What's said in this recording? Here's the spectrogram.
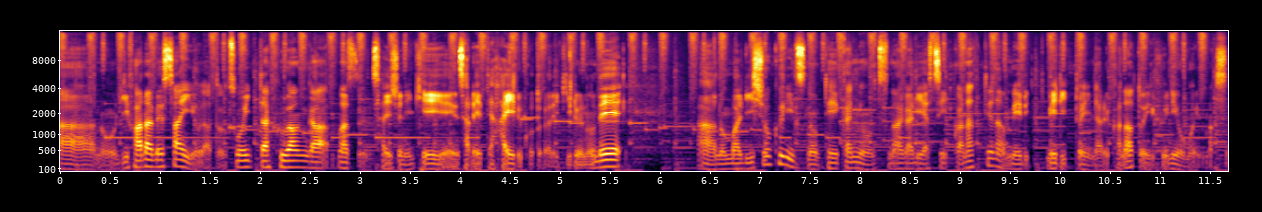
あのリファラル採用だとそういった不安がまず最初に軽減されて入ることができるので、あのまあ離職率の低下にもつながりやすいかなっていうのはメリットになるかなというふうに思います。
